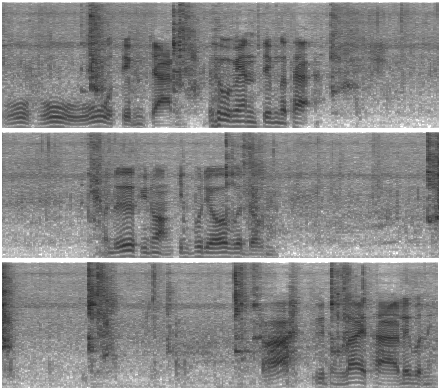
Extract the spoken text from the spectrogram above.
โอ้โหเต็มจานเอ้ยบ่แม่นเต็มกระทะมาเด้อพี่น้องกินผู้เดียวก็เบิดดอกนี่อะอืดน้ำลายทาเลยบัดนี้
